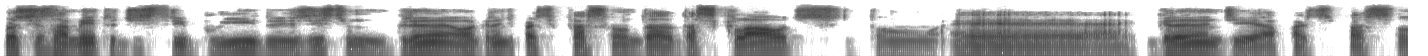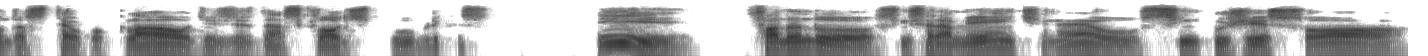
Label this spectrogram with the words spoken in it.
processamento distribuído, existe um gran, uma grande participação da, das clouds, então é grande a participação das telco clouds e das clouds públicas. E, falando sinceramente, né, o 5G só,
